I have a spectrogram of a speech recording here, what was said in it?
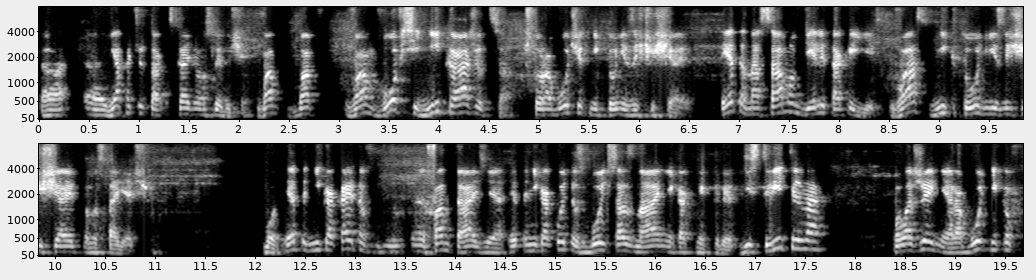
я хочу так сказать вам следующее. Вам, вам, вам вовсе не кажется, что рабочих никто не защищает. Это на самом деле так и есть. Вас никто не защищает по-настоящему. Вот. Это не какая-то э, фантазия, это не какой-то сбой сознания, как некоторые. Действительно, положение работников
